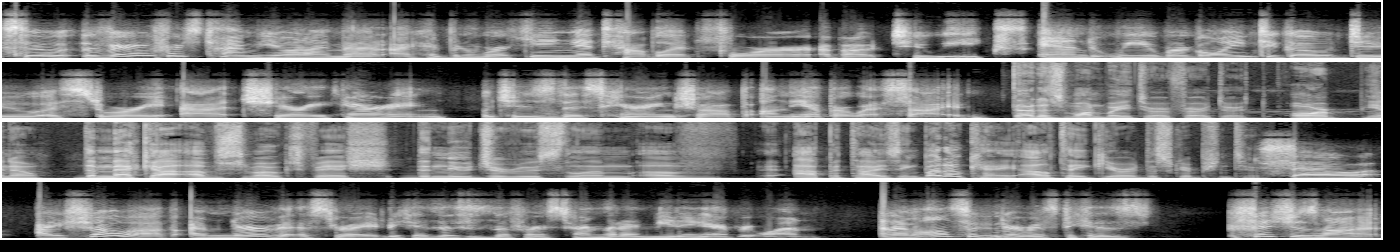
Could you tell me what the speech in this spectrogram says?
So, the very first time you and I met, I had been working at Tablet for about two weeks, and we were going to go do a story at Sherry Herring, which is this herring shop on the Upper West Side. That is one way to refer to it. Or, you know, the Mecca of smoked fish, the New Jerusalem of appetizing, but okay, I'll take your description too. So, I show up, I'm nervous, right? Because this is the first time that I'm meeting everyone. And I'm also nervous because fish is not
